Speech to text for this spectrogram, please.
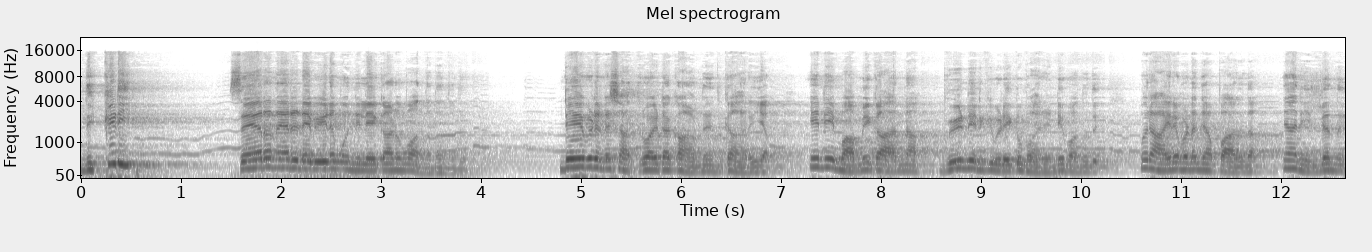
നിക്കടി. സേറ നേരെ ഡെവിയുടെ മുന്നിലേക്കാണ് വന്നു നിന്നത് ഡേവിഡ് എന്നെ ശത്രുവായിട്ടാ കാണുന്നത് എനിക്ക് അറിയാം എന്റെ ഈ മമ്മി കാരണ വീണ്ടും എനിക്ക് ഇവിടേക്ക് വരേണ്ടി വന്നത്. ഒരായിരം വട്ടം ഞാൻ പറഞ്ഞതാ ഞാൻ ഇല്ലെന്ന്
